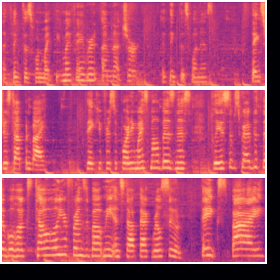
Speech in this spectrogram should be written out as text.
I think this one might be my favorite. I'm not sure. I think this one is. Thanks for stopping by. Thank you for supporting my small business. Please subscribe to Thimblehooks, tell all your friends about me, and stop back real soon. Thanks. Bye.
